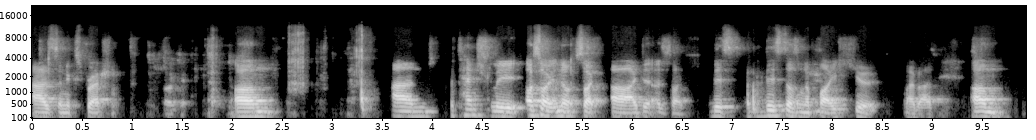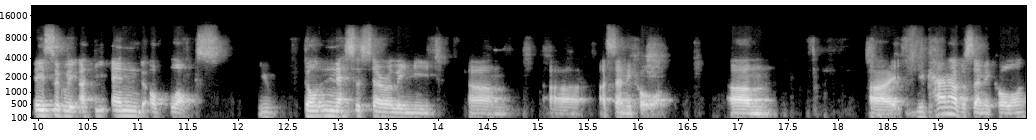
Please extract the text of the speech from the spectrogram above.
as an expression. Okay. Um, and potentially, oh, sorry, no, sorry, uh, I did, uh, sorry. This, this doesn't apply here, my bad. Um, basically, at the end of blocks, you don't necessarily need um, uh, a semicolon. Um, uh, you can have a semicolon,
